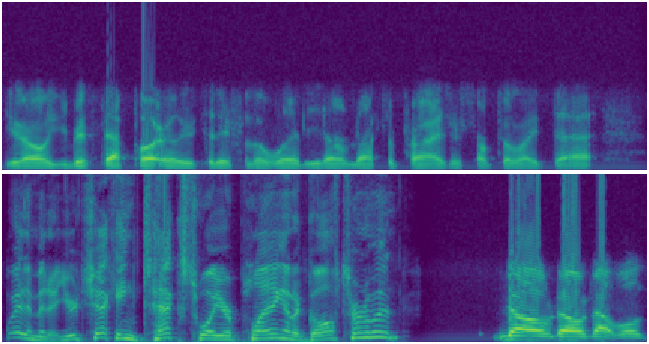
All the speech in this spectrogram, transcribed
you know, you missed that putt earlier today for the win. You know, I'm not surprised or something like that. Wait a minute, you're checking text while you're playing at a golf tournament? No, no, not well,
